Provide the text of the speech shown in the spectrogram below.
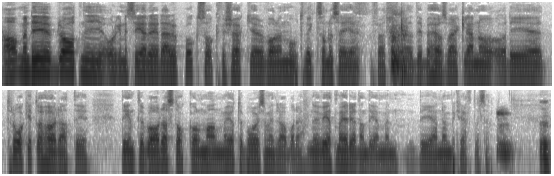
Ja, men det är bra att ni organiserar er där uppe också och försöker vara en motvikt som du säger. För att eh, det behövs verkligen och, och, det är tråkigt att höra att det, det är inte bara Stockholm, Malmö och Göteborg som är drabbade. Nu vet man ju redan det, men det är ändå en bekräftelse. Mm. Mm.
